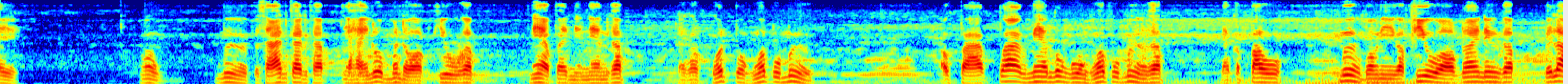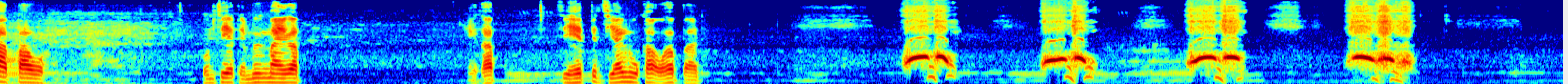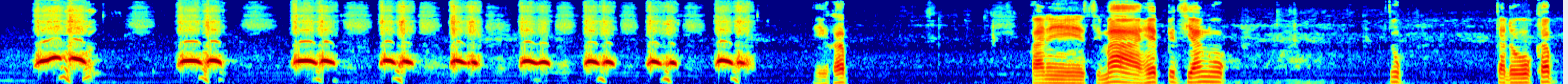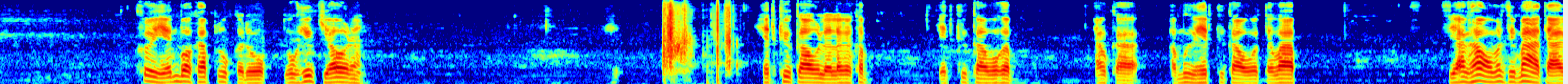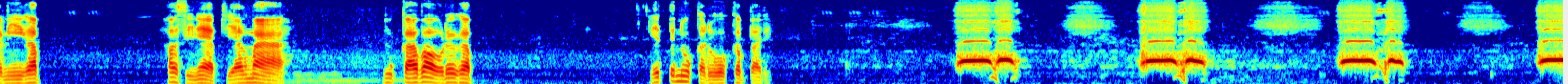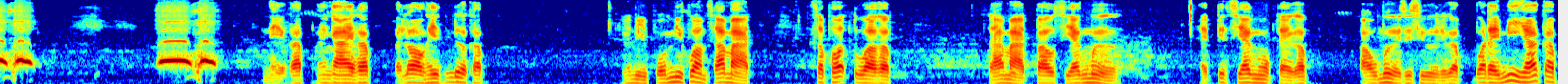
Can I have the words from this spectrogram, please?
เอา มือประสานกันครับ อย่าให้ลมมันออกคิวครับแนบไปแน่นๆครับ แล้วก็กดปกหัวปูมือ เอาปากว่างแนบลงวงหัวปูมือครับ แล้วก็เป่ามือบางนี้ก็ฟิวออกหน่อยนึงครับ เวลาเป่า ผมเฮ็ดให้มึงใหม่ครับนี่ครับสิเฮ็ดเป็นเสียงลูกเขาครับบาด นี่ครับภายในสิมาเฮ็ดเป็นเสียงนกนกกระโดกครับ เคยเห็นบ่ครับนกกระโดกตัวเขียวๆนะเฮ็ดคือเก่าแล้วล่ะครับเฮ็ดคือเก่าครับ เอากะเอามือเฮ็ดคือเก่าแต่ว่า เสียงเฮามันสิมาจากนี้ครับเฮาสิแนบเสียงมานกกาเว้าเด้อครับ เฮ็ดเป็นนกกระโดกครับบัดนี้นี่ครับง่ายๆครับ ไปลองเฮ็ดเด้อครับอันนี้ผมมีความสามารถเฉพาะตัวครับ สามารถเป่าเสียงมือให้เป็นเสียงนกได้ครับเป่ามือซื่อๆเลยครับบ่ได้มีหยังครับ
